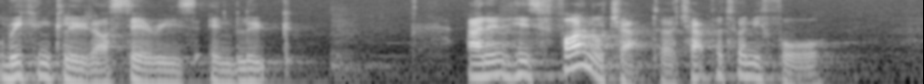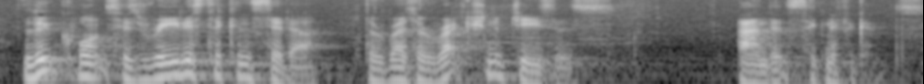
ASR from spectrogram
we conclude our series in Luke. And in his final chapter, chapter 24, Luke wants his readers to consider the resurrection of Jesus and its significance.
